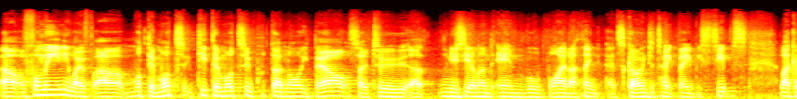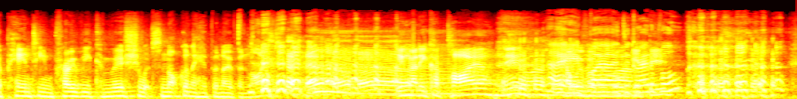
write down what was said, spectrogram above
uh, for me anyway, uh, mo te motu, ki te motu puta no i te ao, so to uh, New Zealand and worldwide, I think it's going to take baby steps. Like a Pantene Pro commercial, it's not going to happen overnight. Engari ka taia, ne? Hey, biodegradable.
